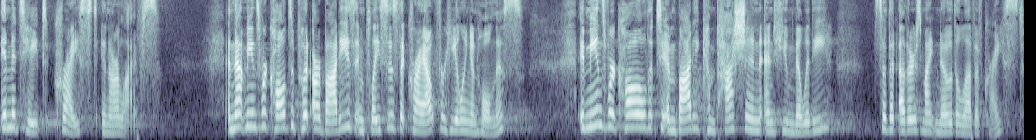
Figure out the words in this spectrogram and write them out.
imitate Christ in our lives. And that means we're called to put our bodies in places that cry out for healing and wholeness. It means we're called to embody compassion and humility so that others might know the love of Christ.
